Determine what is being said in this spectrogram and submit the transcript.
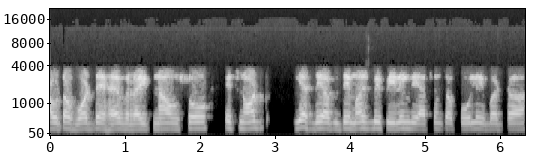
out of what they have right now. So it's not yes they are they must be feeling the absence of Kohli, but uh,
